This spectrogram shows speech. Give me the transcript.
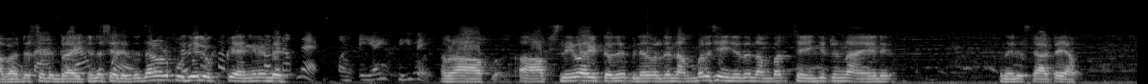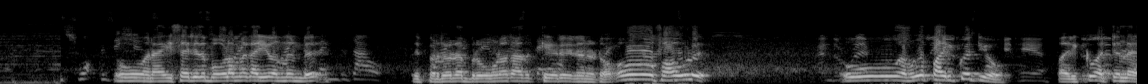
അവരുടെ സ്റ്റഡി ബ്രൈറ്റിന്റെ സ്റ്റഡി ഇതാണ് നമ്മുടെ പുതിയ ലുക്ക് എങ്ങനെയുണ്ട്? നമ്മൾ ഹാഫ് ഹാഫ് സ്ലീവ് ആയിട്ടത്. പിന്നെ അതുപോലെ തന്നെ നമ്പർ ചേഞ്ച് ചെയ്ത്. നമ്പർ ചേഞ്ച് ഇട്ട് നയന് എന്തായാലും സ്റ്റാർട്ട് ചെയ്യാം. ഓ നൈസ് ആയിട്ട് ബോൾ നമ്മളെ കൈ വന്നിട്ടുണ്ട്. ഇപ്പുറത്തെ ബ്രൂണൊക്കെ അത് കയറി വരുന്നുണ്ട് കേട്ടോ. ഓ ഫൗൾ ഓ നമുക്ക് പരിക്ക് പറ്റിയോ? പരിക്ക് പറ്റല്ലേ?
